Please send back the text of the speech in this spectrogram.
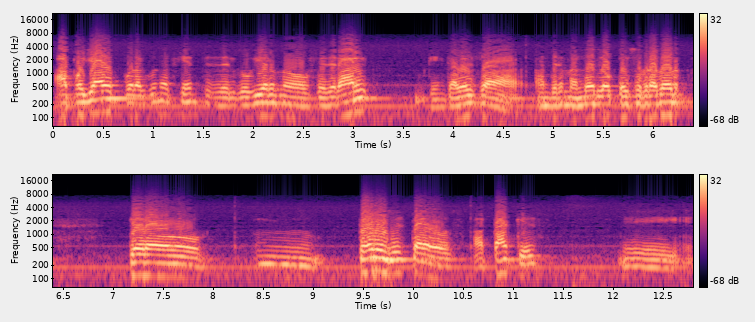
apoyado por algunas gentes del gobierno federal, que encabeza Andrés Manuel López Obrador, pero mm, todos estos ataques eh,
